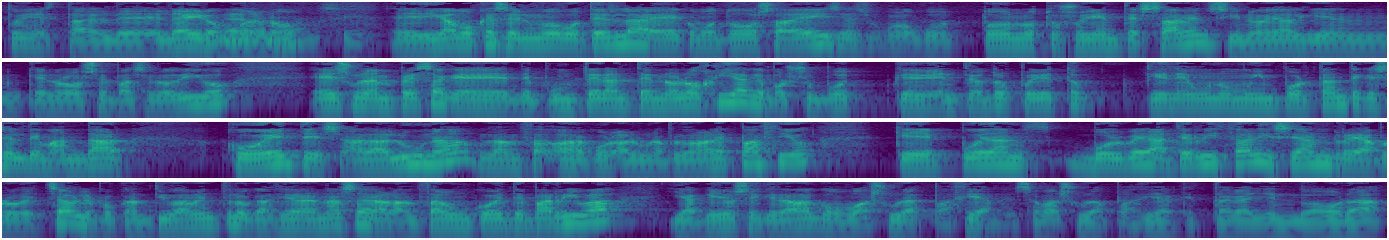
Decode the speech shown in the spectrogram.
Tony Stark, el de, el de Iron De Man, ¿no? Man, sí. Eh, digamos que es el nuevo Tesla, eh, como todos sabéis, es, como como todos nuestros oyentes saben, si no hay alguien que no lo sepa se lo digo, es una empresa que de puntera en tecnología, que por supuesto, que entre otros proyectos tiene uno muy importante, que es el de mandar cohetes a la luna, lanza- a la luna, perdón, al espacio, que puedan volver a aterrizar y sean reaprovechables, porque antiguamente lo que hacía la NASA era lanzar un cohete para arriba y aquello se quedaba como basura espacial, esa basura espacial que está cayendo ahora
